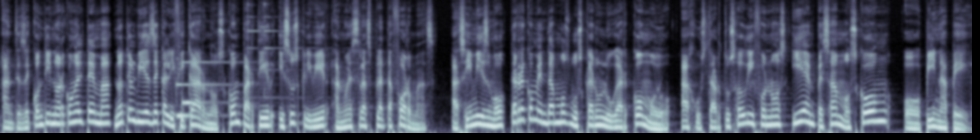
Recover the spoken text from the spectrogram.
Antes de continuar con el tema, no te olvides de calificarnos, compartir y suscribir a nuestras plataformas. Asimismo, te recomendamos buscar un lugar cómodo, ajustar tus audífonos y empezamos con Opina P.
